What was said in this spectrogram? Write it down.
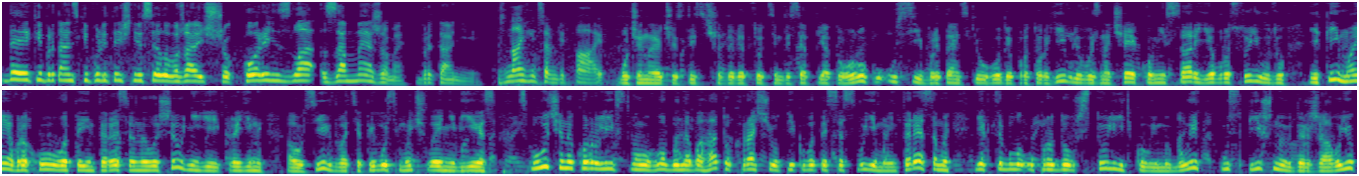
Деякі британські політичні сили вважають, що корінь зла за межами Британії. З 1975 Починаючи з 1975 року, усі британські угоди про торгівлю визначає комісар Євросоюзу, який має враховувати інтереси не лише однієї країни, а усіх 28 членів ЄС. Сполучене Королівство могло би набагато краще опікуватися своїми інтересами, як це було упродовж століть, коли ми були успішною державою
